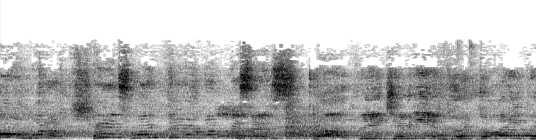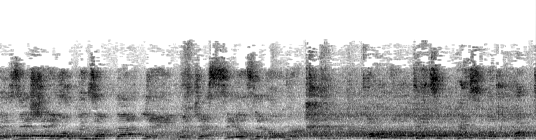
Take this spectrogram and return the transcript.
Oh, what a chance right there, but misses. Well, creativity and good body positioning opens up that lane, but just sails it over. Oh, gets a piece of the puck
